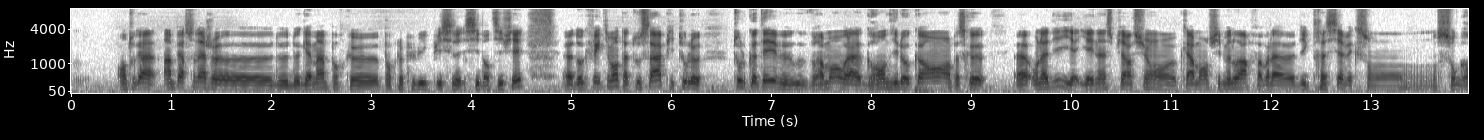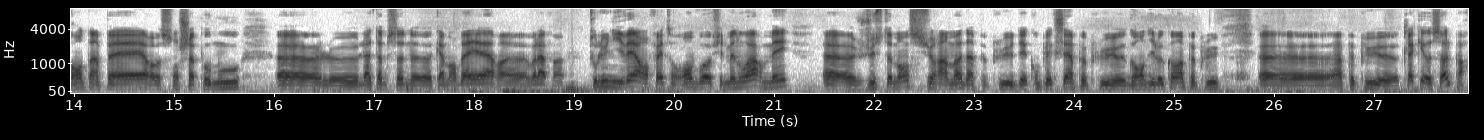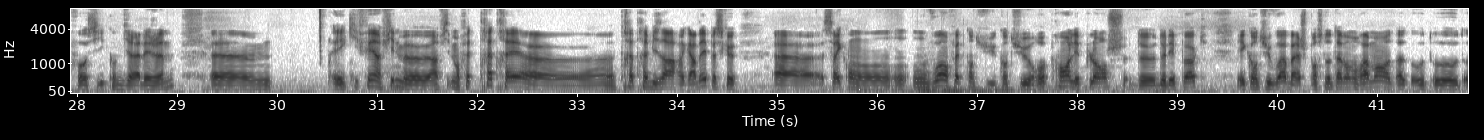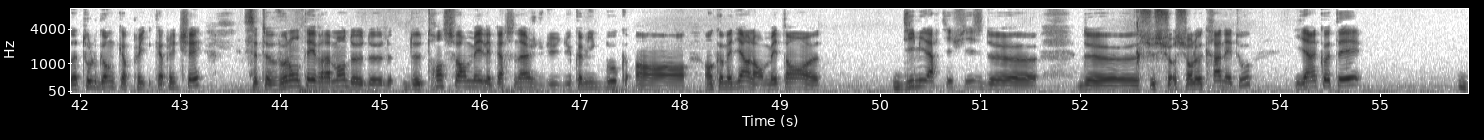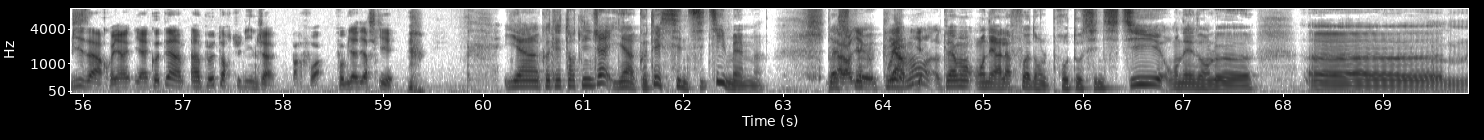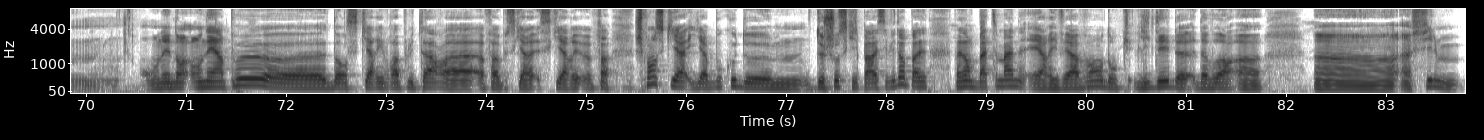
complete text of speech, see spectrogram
en tout cas un personnage euh, de, de gamin pour que pour que le public puisse s'identifier. Euh, donc effectivement t'as tout ça puis tout le tout le côté vraiment voilà grandiloquent parce que euh, on a dit il y, y a une inspiration clairement en film noir. Enfin voilà Dick Tracy avec son son grand impair son chapeau mou le la Thompson camembert voilà enfin tout l'univers en fait renvoie au film noir mais euh, justement sur un mode un peu plus décomplexé un peu plus grandiloquent un peu plus euh, un peu plus claqué au sol parfois aussi comme diraient les jeunes. Euh, et qui fait un film euh, un film en fait très très euh, très très bizarre à regarder parce que euh, c'est vrai qu'on on, on voit en fait quand tu quand tu reprends les planches de, l'époque et quand tu vois bah, je pense notamment vraiment à tout le gang Capri- Capricce cette volonté vraiment de, de, transformer les personnages du, comic book en, en comédiens en leur mettant euh, 10 000 artifices de, de, sur, sur, le crâne et tout, il y a un côté bizarre, quoi. Il y a, un- il y a un côté un, un peu Tortue Ninja, parfois. Faut bien dire ce qui est. Il y a un côté Tortue Ninja, il y a un côté Sin City même. Parce Alors, a- que clairement, clairement, on est à la fois dans le proto Sin City, on est dans le, euh, on est dans, on est un peu euh, dans ce qui arrivera plus tard. euh, enfin, ce qui, ce qui arrive. Enfin, je pense qu'il y y a beaucoup de, de choses qui paraissent évidentes. Par, exemple, Batman est arrivé avant, donc l'idée d'avoir un, un, un film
